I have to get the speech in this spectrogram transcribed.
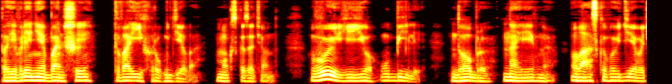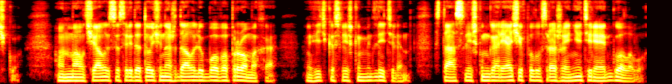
«Появление банши — твоих рук дело», — мог сказать он. «Вы ее убили добрую, наивную, ласковую девочку. Он молчал и сосредоточенно ждал любого промаха. Витька слишком медлителен. Стас слишком горячий в полусражении теряет голову.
